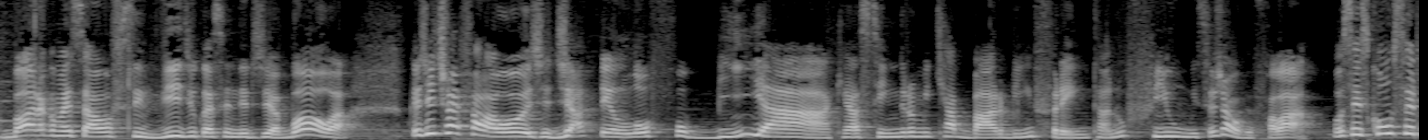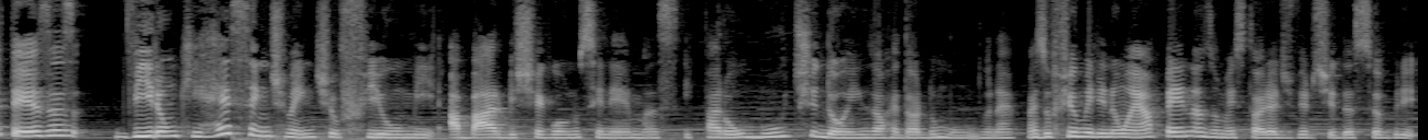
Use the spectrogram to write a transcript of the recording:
Bora começar esse vídeo com essa energia boa? Porque a gente vai falar hoje de atelofobia, que é a síndrome que a Barbie enfrenta no filme. Você já ouviu falar? Vocês com certeza viram que recentemente o filme A Barbie chegou nos cinemas e parou multidões ao redor do mundo, né? Mas o filme ele não é apenas uma história divertida sobre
